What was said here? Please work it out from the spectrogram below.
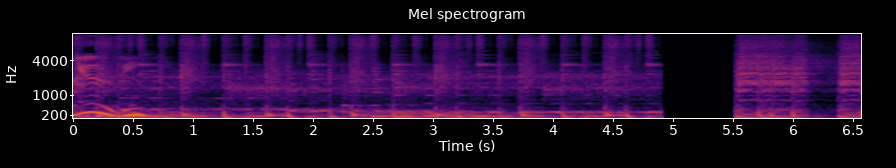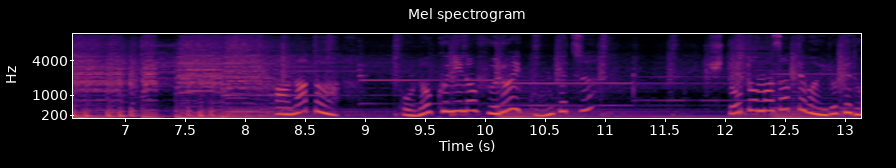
得いったユーウィンあなたこの国の古い根血？人と混ざってはいるけど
